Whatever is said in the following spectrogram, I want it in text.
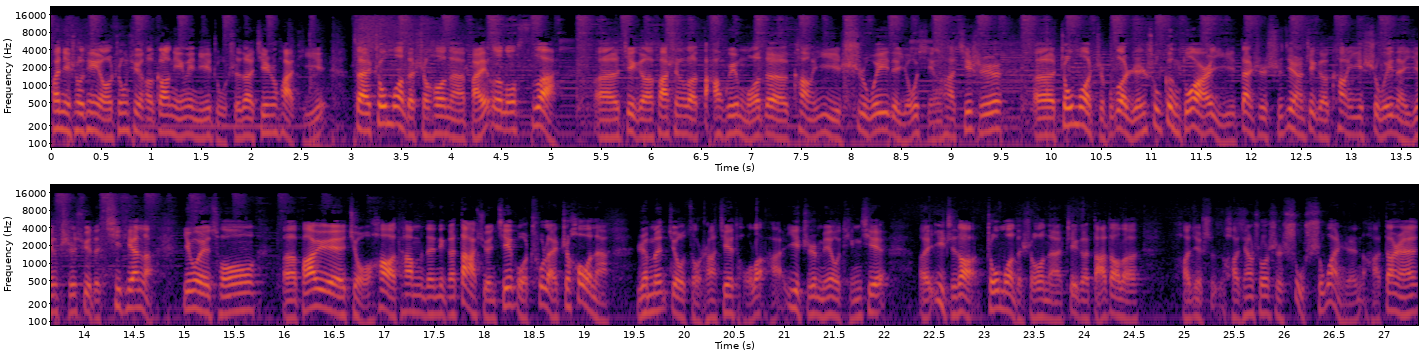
欢迎收听由中讯和高宁为你主持的今日话题。在周末的时候呢，白俄罗斯啊，呃，这个发生了大规模的抗议示威的游行哈。其实，呃，周末只不过人数更多而已，但是实际上这个抗议示威呢，已经持续了七天了。因为从呃八月九号他们的那个大选结果出来之后呢，人们就走上街头了啊，一直没有停歇。呃，一直到周末的时候呢，这个达到了，好像是好像说是数十万人哈。当然，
